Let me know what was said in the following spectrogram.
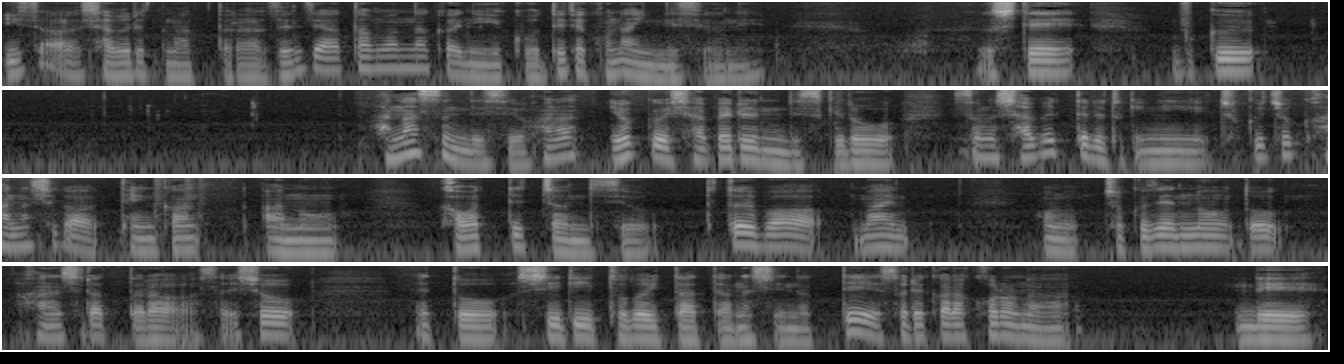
いざ喋るとなったら全然頭の中にこう出てこないんですよね。そして僕話すんですよ。話よく喋るんですけどその喋ってる時にちょくちょく話が転換あの変わってっちゃうんですよ。例えば前この直前の動話だったら最初、えっと、CD 届いたって話になってそれからコロナで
